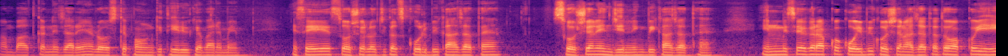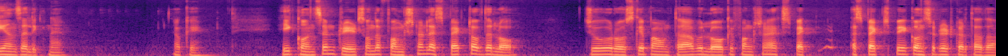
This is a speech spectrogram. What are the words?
हम बात करने जा रहे हैं रोज़ के पाउंड की थ्योरी के बारे में। इसे सोशियोलॉजिकल स्कूल भी कहा जाता है सोशल इंजीनियरिंग भी कहा जाता है। इनमें से अगर आपको कोई भी क्वेश्चन आ जाता है तो आपको यही आंसर लिखना है। Okay he concentrates on the functional aspect of the law जो रोज़ के पाउंड था, वो लॉ के फंक्शनल एस्पेक्ट एस्पेक्ट्स पे कॉन्सेंट्रेट करता था।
